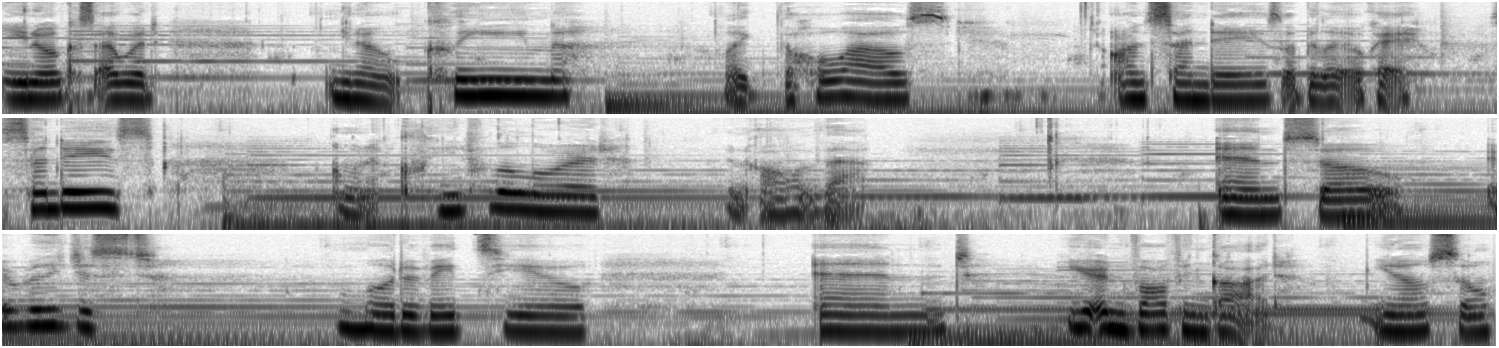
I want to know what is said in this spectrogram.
you know, because I would, you know, clean like the whole house on Sundays. I'll be like, okay, Sundays, I'm gonna clean for the Lord and all of that. And so it really just motivates you and you're involving God, you know? So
